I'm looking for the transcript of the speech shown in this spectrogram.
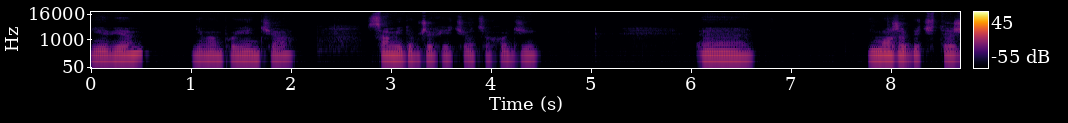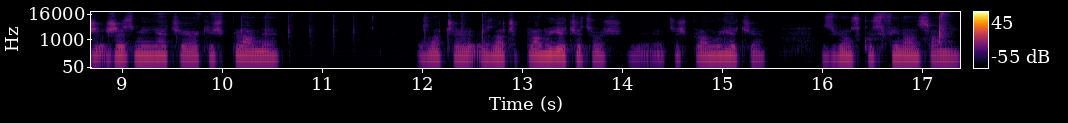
Nie wiem, nie mam pojęcia. Sami dobrze wiecie o co chodzi. E, może być też, że zmieniacie jakieś plany. Znaczy, znaczy planujecie coś, e, coś planujecie w związku z finansami.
